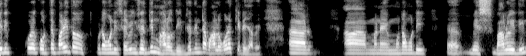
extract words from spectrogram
এদিক করে করতে পারি তো মোটামুটি সেভিংসের দিন ভালো দিন। সেদিনটা ভালো করে কেটে যাবে। আর মানে মোটামুটি বেশ ভালোই দিন।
